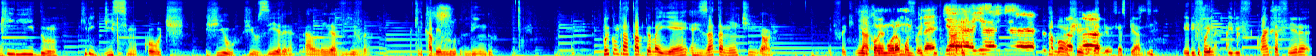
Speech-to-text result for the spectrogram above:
querido, queridíssimo coach, Gil, Gilzeira, a lenda viva, aquele cabeludo lindo, foi contratado pela IE exatamente, olha, ele foi E quicado. comemorou ele muito, foi né? quicado- Yeah, yeah, yeah. Tá bom, chega, já deu essas piadas. Ele foi, ele quarta-feira,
